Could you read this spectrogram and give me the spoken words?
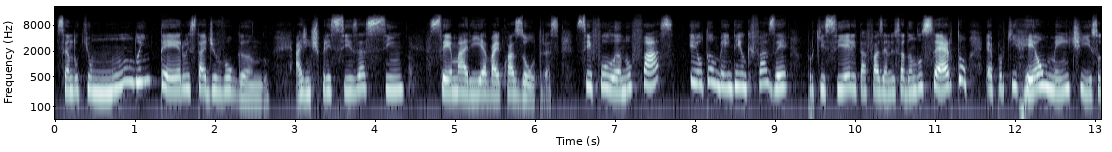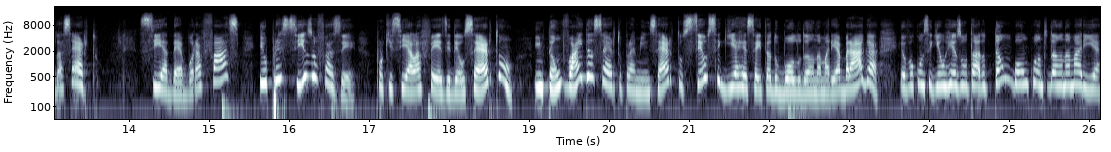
sendo que o mundo inteiro está divulgando. A gente precisa sim ser Maria vai com as outras. Se fulano faz, eu também tenho que fazer, porque se ele está fazendo e está dando certo, é porque realmente isso dá certo. Se a Débora faz, eu preciso fazer, porque se ela fez e deu certo, Então vai dar certo para mim, certo? Se eu seguir a receita do bolo da Ana Maria Braga, eu vou conseguir um resultado tão bom quanto da Ana Maria.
